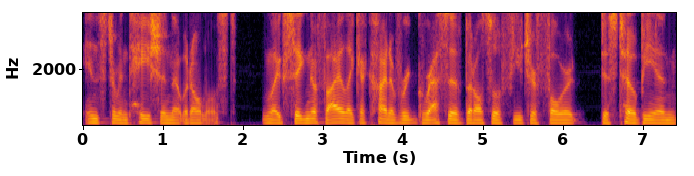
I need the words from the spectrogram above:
instrumentation that would almost like signify like a kind of regressive but also future forward dystopian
